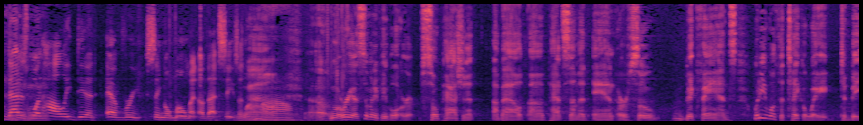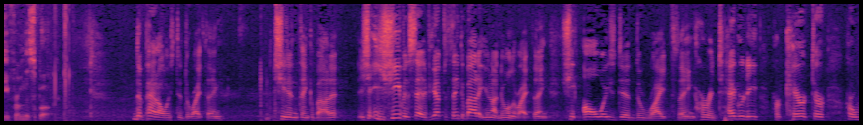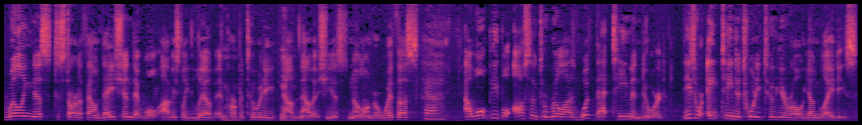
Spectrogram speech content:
That is what Holly did every single moment of that season. Wow. wow. Uh, Maria, so many people are so passionate about uh, Pat Summitt and are so big fans. What do you want the takeaway to be from this book? That Pat always did the right thing. She didn't think about it. She, she, even said, if you have to think about it, you're not doing the right thing. She always did the right thing. Her integrity, her character, her willingness to start a foundation that will obviously live in mm -hmm. perpetuity now, mm -hmm. now that she is no longer with us. Yeah. I want people also to realize what that team endured. These were 18 to 22 year old young ladies.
